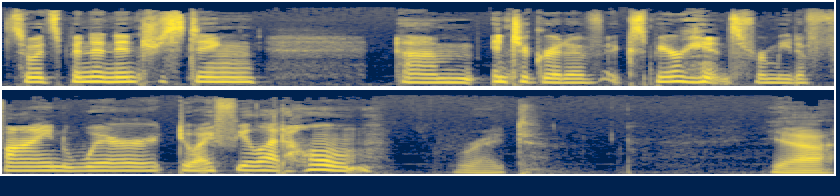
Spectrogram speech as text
So it's been an interesting um, integrative experience for me to find where do i feel at home. Right. Yeah.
